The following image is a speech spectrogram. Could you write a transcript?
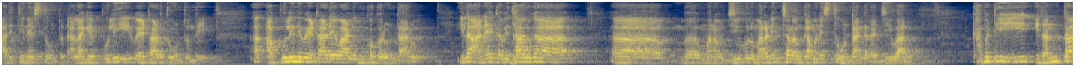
అది తినేస్తూ ఉంటుంది. అలాగే పులి వేటాడుతూ ఉంటుంది. ఆ- పులిని వేటాడే వాళ్ళు ఇంకొకరు ఉంటారు. ఇలా అనేక విధాలుగా మనం జీవులు మరణించడం గమనిస్తూ ఉంటాం కదా జీవాలు. కాబట్టి ఇదంతా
